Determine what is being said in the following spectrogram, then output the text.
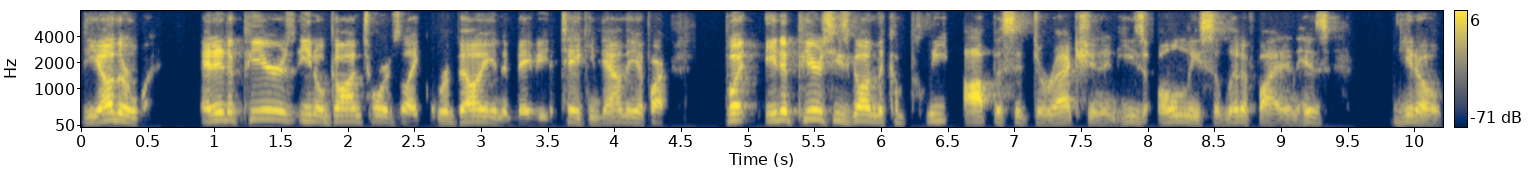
the other way and it appears you know gone towards like rebellion and maybe taking down the empire but it appears he's gone the complete opposite direction and he's only solidified in his you know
